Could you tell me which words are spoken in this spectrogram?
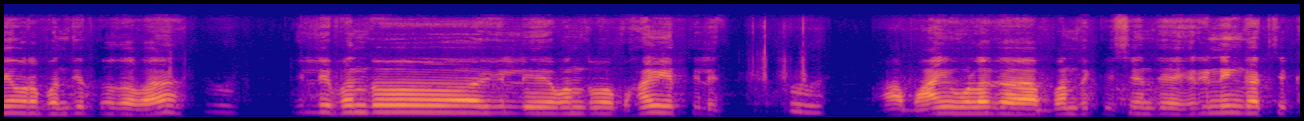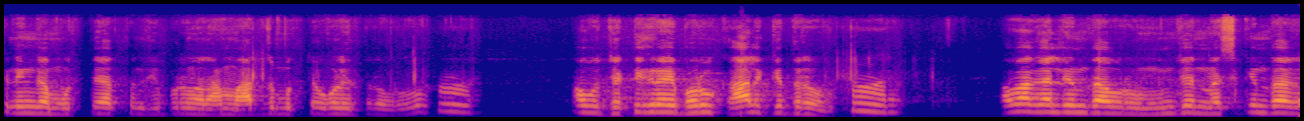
ದೇವರ ಬಂದಿದ್ದದವ. ಇಲ್ಲಿ ಬಂದು ಇಲ್ಲಿ ಒಂದು ಬಾವಿ ಇತ್ತಿಲ್ಲಿ ಆ ಬಾಯಿ ಒಳಗ ಬಂದ ಕಿಸೆಂದೆ ಹಿರಿನಿಂಗ ಚಿಕ್ಕನಿಂಗ ಮುತ್ತೆ ಅಂತಂದು ಇಬ್ರು ನಮ್ಮ ಅಜ್ಜ ಮುತ್ತೆಗಳು ಇದ್ರು ಅವರು ಅವು ಜಟ್ಟಿಗ್ರಾಯಿ ಬರು ಕಾಲಕ್ಕಿದ್ರು ಅವರು ಅವಾಗ ಅಲ್ಲಿಂದ ಅವರು ಮುಂಜಾನೆ ನಸ್ಕಿಂದಾಗ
